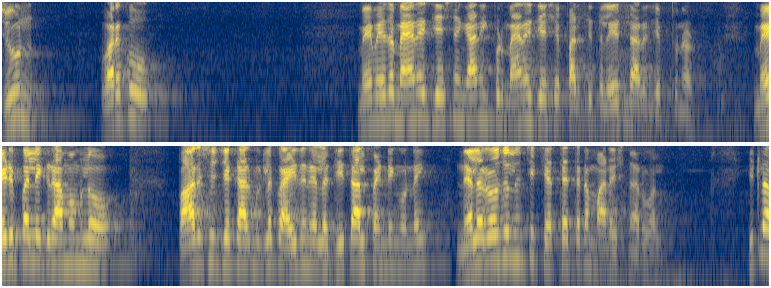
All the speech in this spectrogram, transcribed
జూన్ వరకు మేమేదో మేనేజ్ చేసినాం కానీ ఇప్పుడు మేనేజ్ చేసే పరిస్థితి లేదు సార్ అని చెప్తున్నాడు. మేడిపల్లి గ్రామంలో పారిశుధ్య కార్మికులకు ఐదు నెలల జీతాలు పెండింగ్ ఉన్నాయి. నెల రోజుల నుంచి చెత్త ఎత్తడం మానేసినారు వాళ్ళు. ఇట్లా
